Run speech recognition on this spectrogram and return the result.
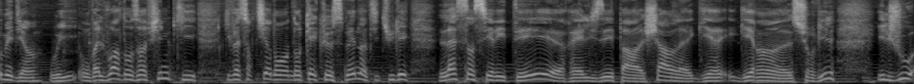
comédien, oui. On va le voir dans un film qui, qui va sortir dans, dans quelques semaines, intitulé La sincérité, euh, réalisé par Charles Gué- Guérin-Surville. Il joue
